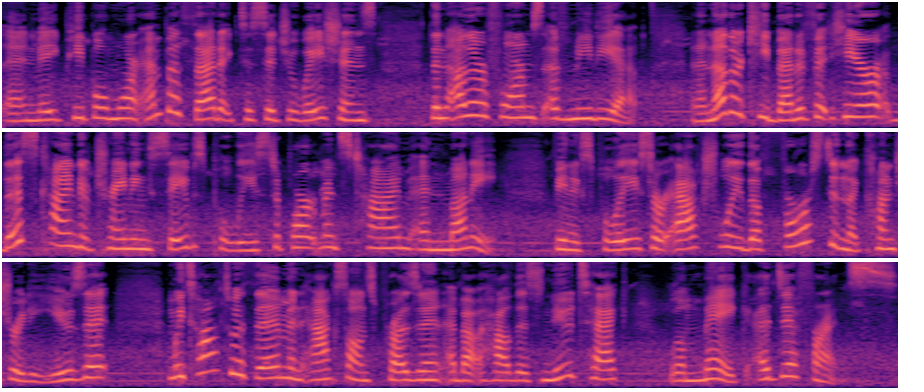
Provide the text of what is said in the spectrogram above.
and make people more empathetic to situations than other forms of media. And another key benefit here this kind of training saves police departments time and money. Phoenix police are actually the first in the country to use it. We talked with them and Axon's president about how this new tech will make a difference.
